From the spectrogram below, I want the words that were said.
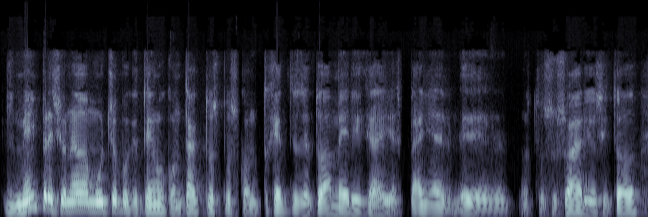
me ha impresionado mucho porque tengo contactos pues, con gentes de toda América y España, de, nuestros usuarios y todo,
